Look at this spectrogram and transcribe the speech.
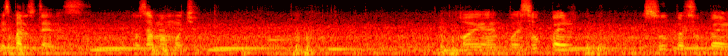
es para ustedes. Los amo mucho. Oigan, pues súper, súper, súper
